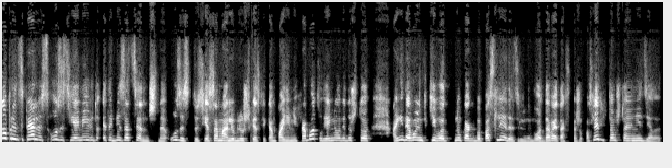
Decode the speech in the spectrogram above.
Ну, принципиальность, узость, я имею в виду, это безоценочная узость. То есть я сама люблю шведские компании, в них работала. Я имела в виду, что они довольно-таки вот, ну, как бы последовательны. Вот, давай так скажу, последовательны в том, что они делают.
